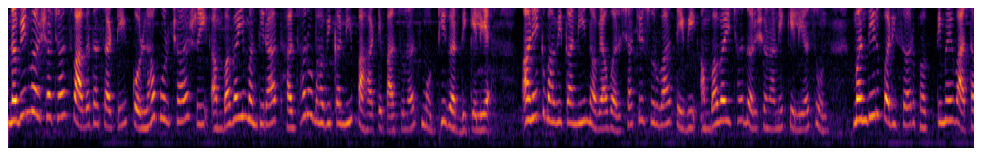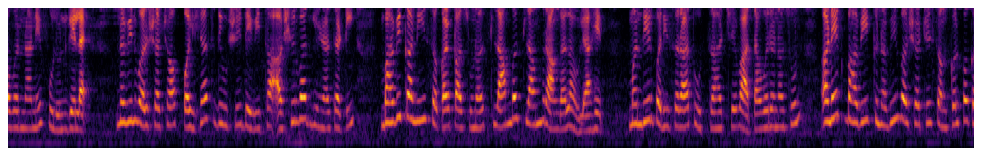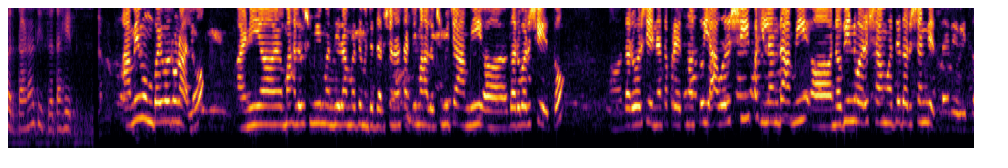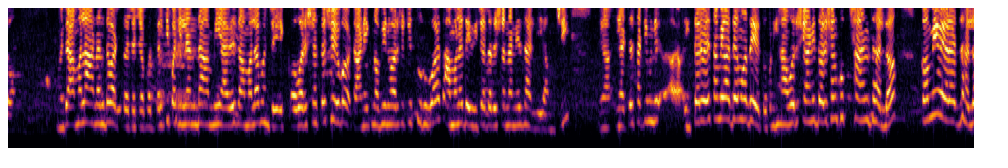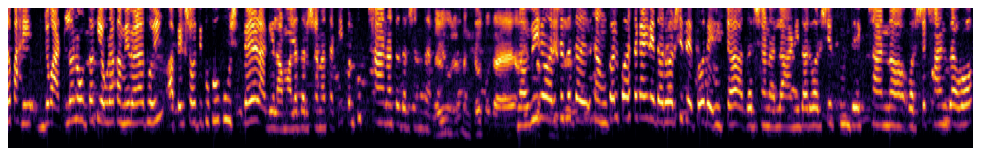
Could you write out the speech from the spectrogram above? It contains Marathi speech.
नवीन वर्षाच्या स्वागतासाठी कोल्हापूरच्या श्री अंबाबाई मंदिरात हजारो भाविकांनी पहाटेपासूनच मोठी गर्दी केली आहे. अनेक भाविकांनी नव्या वर्षाची सुरुवात देवी अंबाबाईच्या दर्शनाने केली असून मंदिर परिसर भक्तिमय वातावरणाने फुलून गेलाय. नवीन वर्षाच्या पहिल्याच दिवशी देवीचा आशीर्वाद घेण्यासाठी भाविकांनी सकाळपासूनच लांबच लांब रांगा लावल्या आहेत. मंदिर परिसरात उत्साहाचे वातावरण असून अनेक भाविक नवीन वर्षाचे संकल्प करताना दिसत आहेत. आम्ही मुंबईवरून आलो आणि महालक्ष्मी मंदिरामध्ये म्हणजे दर्शनासाठी महालक्ष्मीच्या आम्ही दरवर्षी येतो. दरवर्षी येण्याचा प्रयत्न असतो. यावर्षी पहिल्यांदा आम्ही नवीन वर्षामध्ये दर्शन घेतलंय देवीचं. म्हणजे आम्हाला आनंद वाटतो त्याच्याबद्दल की पहिल्यांदा आम्ही यावेळेस आम्हाला म्हणजे एक वर्षाचा शेवट आणि एक नवीन वर्षाची सुरुवात आम्हाला देवीच्या दर्शनाने झाली आमची. ह्याच्यासाठी म्हणजे इतर वेळेस आम्ही अध्यामध्ये येतो पण ह्या वर्षी आणि दर्शन खूप छान झालं. कमी वेळात झालं पाहि म्हणजे वाटलं नव्हतं की एवढ्या कमी वेळात होईल. अपेक्षा होती की खूप वेळ लागेल आम्हाला दर्शनासाठी पण खूप छान असं दर्शन झालं नवीन वर्षाचा संकल्प असं काही नाही. दरवर्षीच येतो देवीच्या दर्शनाला आणि दरवर्षीच म्हणजे एक छान वर्ष छान जावं.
